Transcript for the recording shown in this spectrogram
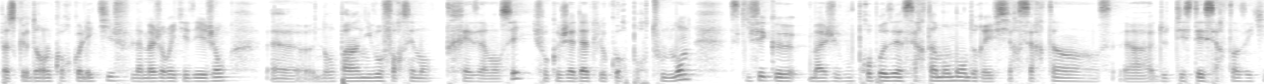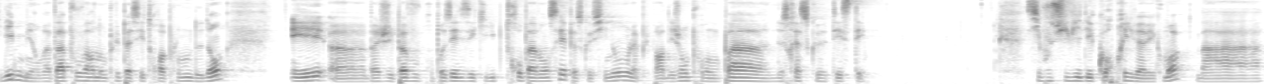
Parce que dans le cours collectif, la majorité des gens euh, n'ont pas un niveau forcément très avancé. Il faut que j'adapte le cours pour tout le monde, ce qui fait que bah, je vais vous proposer à certains moments de réussir certains, de tester certains équilibres, mais on va pas pouvoir non plus passer trois plombes dedans. Et euh, bah, je ne vais pas vous proposer des équilibres trop avancés parce que sinon la plupart des gens ne pourront pas ne serait-ce que tester. Si vous suiviez des cours privés avec moi, bah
